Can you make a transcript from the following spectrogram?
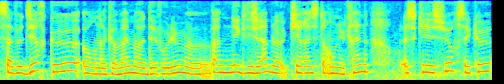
Ça veut dire que euh, a quand même des volumes pas négligeables qui restent en Ukraine ce qui est sûr, c'est que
